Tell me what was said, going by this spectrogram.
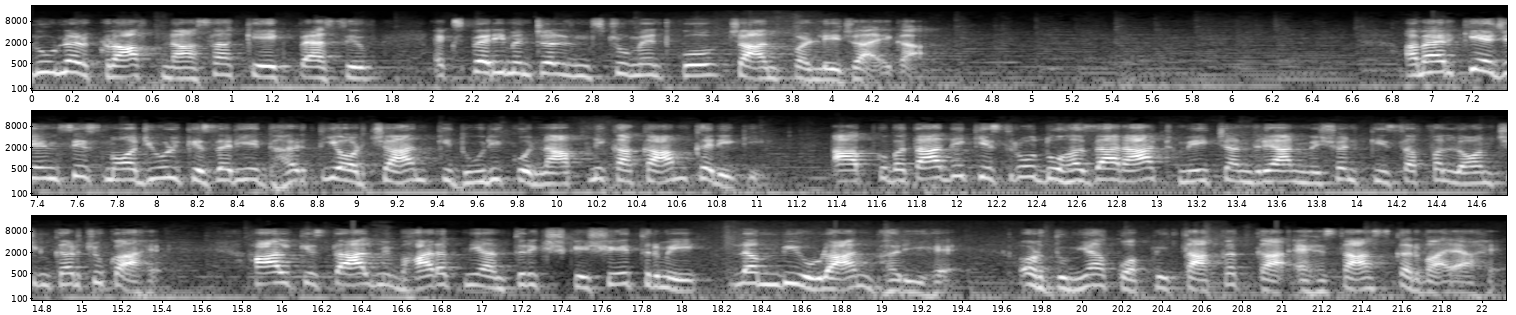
lunar craft NASA के एक पैसिव एक्सपेरिमेंटल इंस्ट्रूमेंट को चाँद पर ले जाएगा। अमेरिकी एजेंसी इस मॉड्यूल के ज़रिए धरती और चाँद की दूरी को नापने का काम करेगी। आपको बता दें कि इसरो 2008 में चंद्रयान मिशन की सफल लॉन्चिंग कर चुका है। हाल के साल में भारत ने अंतरिक्ष के क्षेत्र में लंबी उड़ान भरी है। और दुनिया को अपनी ताकत का एहसास करवाया है।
